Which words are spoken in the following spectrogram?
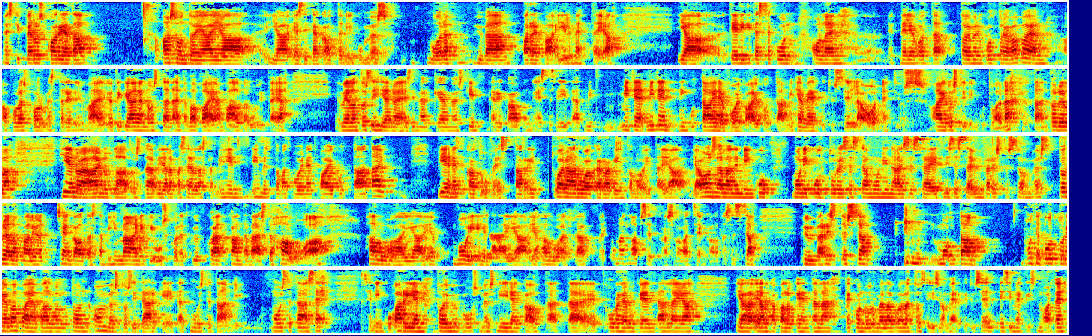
myöskin peruskorjata asuntoja ja, ja, ja sitä kautta niin kuin myös luoda hyvää, parempaa ilmettä. Ja, ja tietenkin tässä kun olen nyt neljä vuotta toiminut kulttuuri- ja vapaa-ajan apulaispormestari, niin mä jotenkin aina nostan näitä vapaa-ajan palveluita ja ja meillä on tosi hienoja esimerkkejä myöskin eri kaupungeista siitä, että mit, miten, miten niin kuin taide voi vaikuttaa, mikä merkitys sillä on, että jos aidosti niin kuin tuoda jotain todella hienoa ja ainutlaatuista ja vieläpä sellaista, mihin ihmiset ovat voineet vaikuttaa, tai pienet katufestarit, tuodaan ruokaravintoloita ja, ja on sellainen niin kuin monikulttuurisessa moninaisessa ja etnisessä ympäristössä on myös todella paljon sen kaltaista, mihin mä ainakin uskon, että kyllä kantaväestö haluaa haluaa ja, ja voi elää ja, ja haluaa, että, omat lapset kasvavat sen kaltaisessa ympäristössä. mutta, mutta kulttuuri- ja vapaa-ajan palvelut on, on myös tosi tärkeitä, että muistetaan, niin, muistetaan se, se niin kuin arjen toimivuus myös niiden kautta, että, että urheilukentällä ja, ja jalkapallokentällä tekonurmella voi olla tosi iso merkitys esimerkiksi nuorten,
